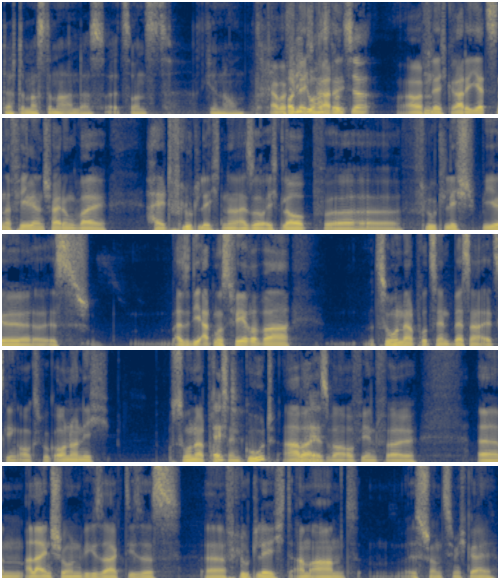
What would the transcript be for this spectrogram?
Dachte, machst du mal anders als sonst. Genau. Aber Olli, vielleicht gerade, ja, aber vielleicht gerade jetzt eine Fehlentscheidung, weil halt Flutlicht, ne? Also ich glaube, äh, Flutlichtspiel ist, also die Atmosphäre war zu 100 Prozent besser als gegen Augsburg. Auch noch nicht zu 100 Prozent gut, aber Okay. es war auf jeden Fall ähm, allein schon, wie gesagt, dieses äh, Flutlicht am Abend ist schon ziemlich geil.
